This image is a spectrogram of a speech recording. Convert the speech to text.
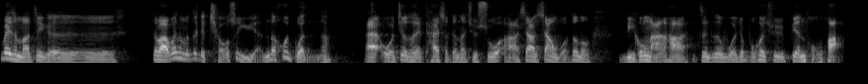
为什么这个，对吧？为什么这个球是圆的会滚呢？哎，我就得开始跟他去说啊，像像我这种。理工男哈，这这我就不会去编童话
